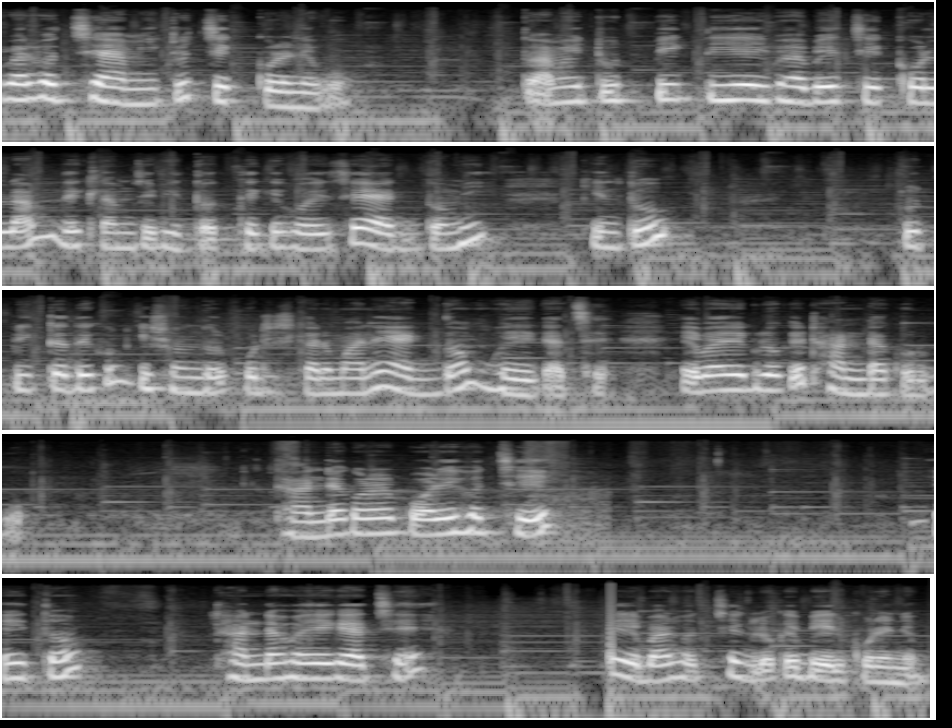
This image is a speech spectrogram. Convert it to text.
এবার হচ্ছে আমি একটু চেক করে নেব। তো আমি টুথপিক দিয়ে এইভাবে চেক করলাম, দেখলাম যে ভিতর থেকে হয়েছে একদমই, কিন্তু টুথপিকটা দেখুন কি সুন্দর পরিষ্কার মানে একদম হয়ে গেছে। এবার এগুলোকে ঠান্ডা করব। ঠান্ডা করার পরে হচ্ছে এই তো ঠান্ডা হয়ে গেছে। এবার হচ্ছে এগুলোকে বের করে নেব।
